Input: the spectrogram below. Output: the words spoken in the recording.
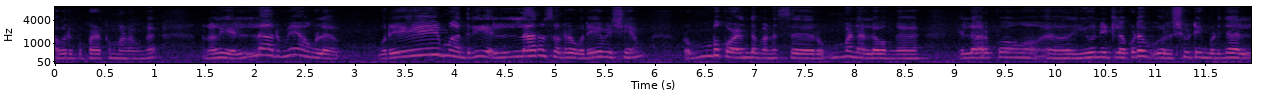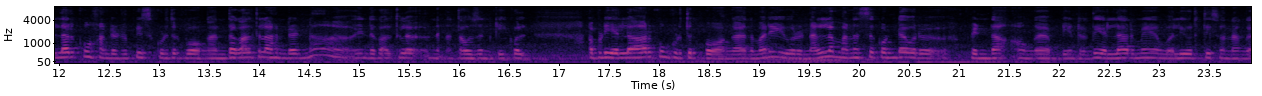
அவருக்கு பழக்கமானவங்க. அதனால் எல்லாருமே அவங்கள ஒரே மாதிரி எல்லாரும் சொல்கிற ஒரே விஷயம் ரொம்ப குழந்த மனசு ரொம்ப நல்லவங்க. எல்லாருக்கும் யூனிட்டில் கூட ஒரு ஷூட்டிங் முடிஞ்சால் எல்லாருக்கும் ஹண்ட்ரட் ருபீஸ் கொடுத்துட்டு போவாங்க. அந்த காலத்தில் ஹண்ட்ரட்னா இந்த காலத்தில் தௌசண்ட்க்கு ஈக்குவல் அப்படி எல்லாருக்கும் கொடுத்துட்டு போவாங்க. அந்த மாதிரி ஒரு நல்ல மனசு கொண்ட ஒரு பெண் தான் அவங்க அப்படின்றது எல்லாருமே வலியுறுத்தி சொன்னாங்க.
